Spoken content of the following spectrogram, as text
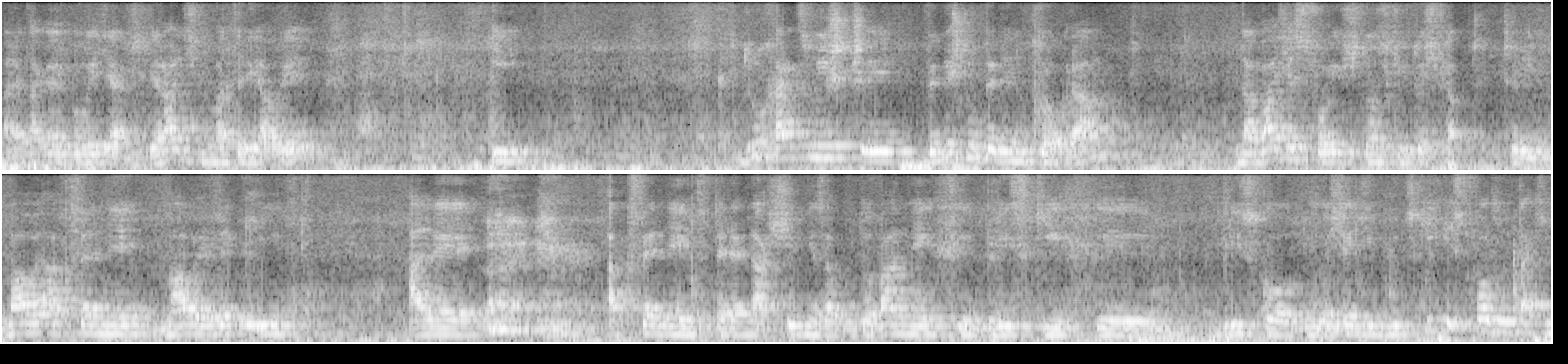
Ale tak jak powiedziałem, zbieraliśmy materiały i Druh Harcmistrz wymyślił pewien program na bazie swoich śląskich doświadczeń, czyli małe akweny, małe rzeki, ale akweny w terenach silnie zabudowanych, bliskich, blisko dużo siedzib ludzkich i stworzył taki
